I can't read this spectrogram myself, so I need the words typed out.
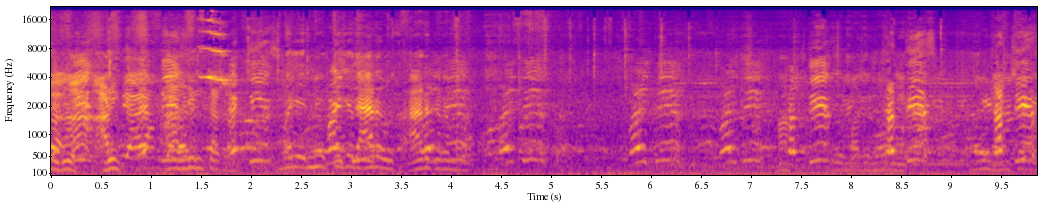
नाही. पैतीस पैतीस छत्तीस छत्तीस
